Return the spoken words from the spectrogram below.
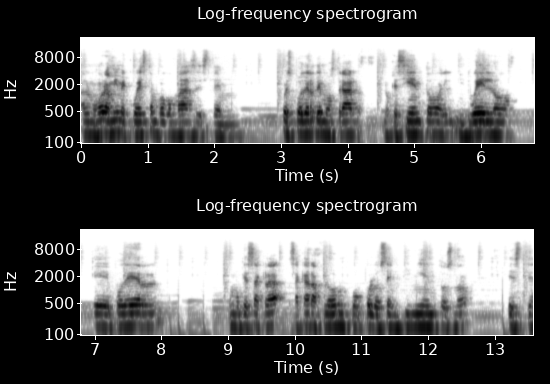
A lo mejor a mí me cuesta un poco más, este, pues poder demostrar lo que siento, el, mi duelo, eh, poder como que sacar, sacar a flor un poco los sentimientos, ¿no? Este,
